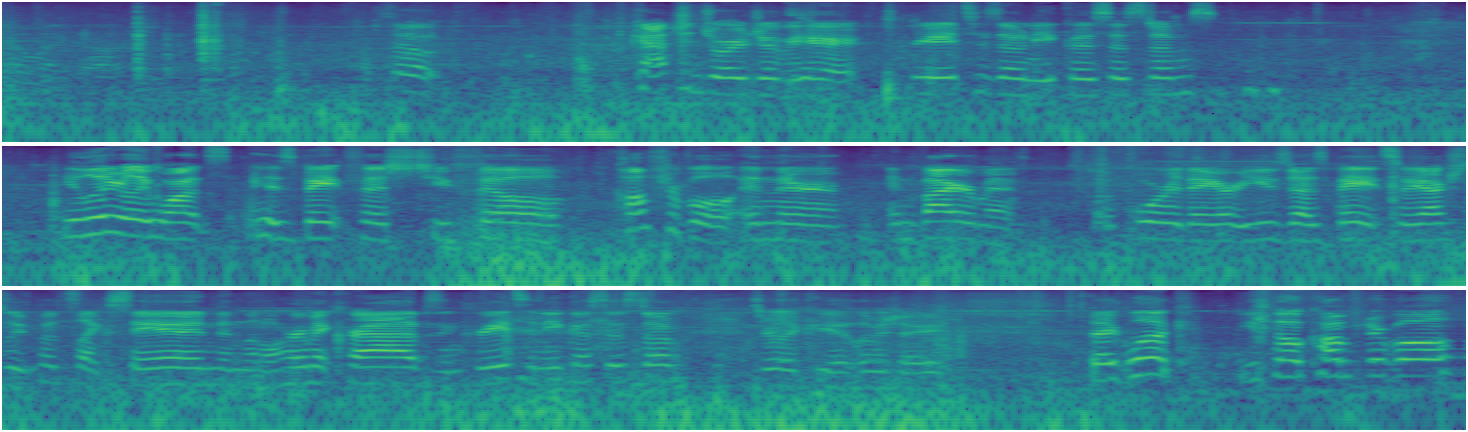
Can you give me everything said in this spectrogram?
Oh. So, Captain George over here creates his own ecosystems. He literally wants his bait fish to feel comfortable in their environment before they are used as bait. So he actually puts like sand and little hermit crabs and creates an ecosystem. It's really cute. Let me show you. Like, look, you feel comfortable.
